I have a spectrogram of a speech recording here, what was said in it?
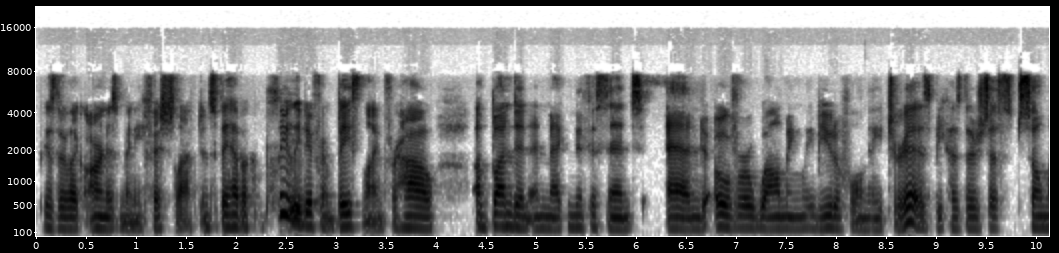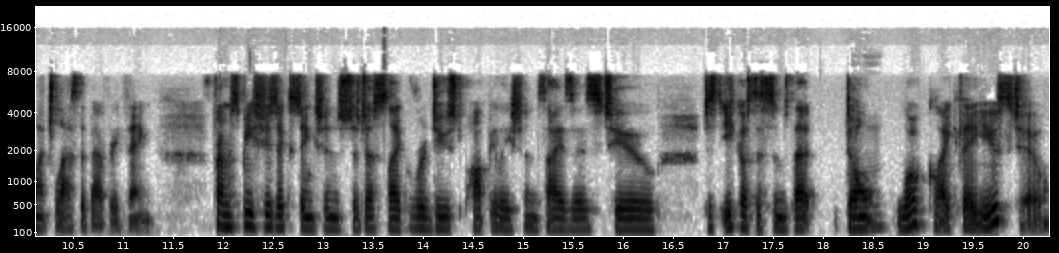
because there like aren't as many fish left. And so they have a completely different baseline for how abundant and magnificent and overwhelmingly beautiful nature is because there's just so much less of everything from species extinctions to just like reduced population sizes to just ecosystems that don't mm-hmm. look like they used to.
